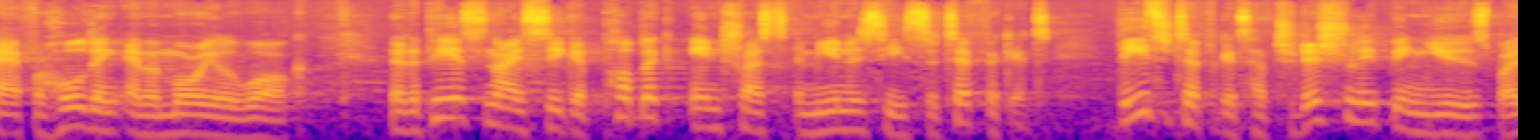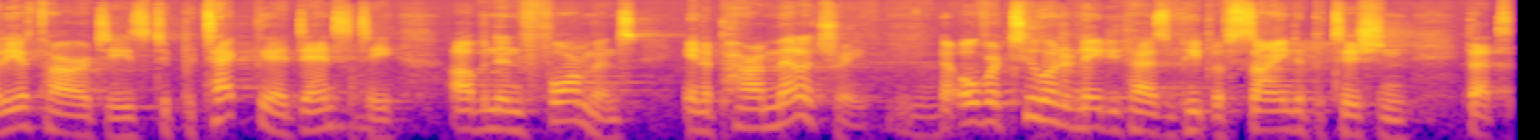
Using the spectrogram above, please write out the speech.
uh, for holding a memorial walk. Now, the PSNI seek a public interest immunity certificate. These certificates have traditionally been used by the authorities to protect the identity of an informant in a paramilitary. Mm-hmm. Now, over 280,000 people have signed a petition that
